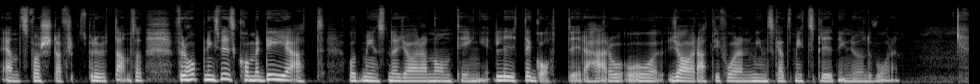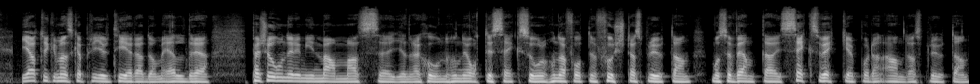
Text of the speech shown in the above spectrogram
ens första sprutan. Så förhoppningsvis kommer det att åtminstone göra någonting lite gott i det här och, och göra att vi får en minskad smittspridning nu under våren. Jag tycker man ska prioritera de äldre personer i min mammas eh, generation. Hon är 86 år, hon har fått den första sprutan, måste vänta i sex veckor på den andra sprutan.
